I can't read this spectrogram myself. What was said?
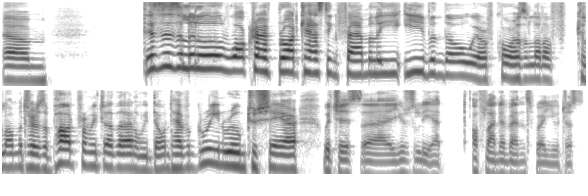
Um, this is a little Warcraft broadcasting family, even though we're, of course, a lot of kilometers apart from each other and we don't have a green room to share, which is uh, usually at offline events where you just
